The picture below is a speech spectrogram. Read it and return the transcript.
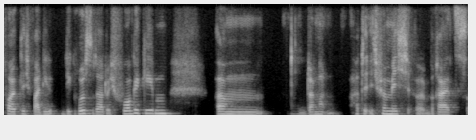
Folglich war die, die Größe dadurch vorgegeben. Ähm, dann hatte ich für mich äh, bereits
